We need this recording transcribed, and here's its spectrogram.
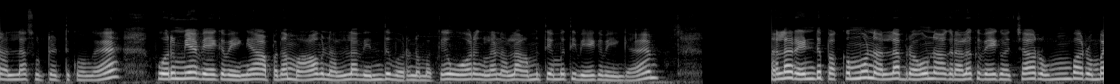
நல்லா சுட்டு எடுத்துக்கோங்க. பொறுமையாக வேக வைங்க. அப்போ தான் மாவு நல்லா வெந்து வரும் நமக்கு. ஓரங்களாக நல்லா அமுத்தி அமுத்தி வேக வைங்க. நல்லா ரெண்டு பக்கமும் நல்லா ப்ரௌன் ஆகிற அளவுக்கு வேக வச்சா ரொம்ப ரொம்ப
